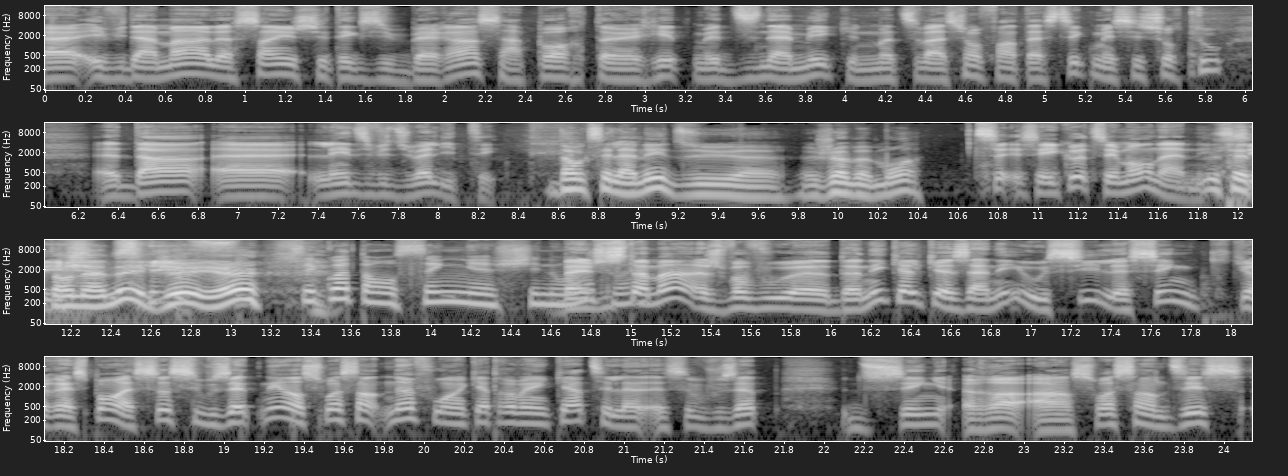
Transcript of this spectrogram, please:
Euh, évidemment, le singe, c'est exubérant, ça apporte un rythme dynamique, une motivation fantastique, mais c'est surtout euh, dans euh, l'individualité. Donc, c'est l'année du euh, je me moi. C'est, c'est- écoute, c'est mon année. C'est ton année, c'est- Jay, hein? C'est quoi ton signe chinois? Ben toi? justement, je vais vous euh, donner quelques années aussi. Le signe qui correspond à ça, si vous êtes né en 69 ou en 84, c'est la- vous êtes du signe rat. En 70,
